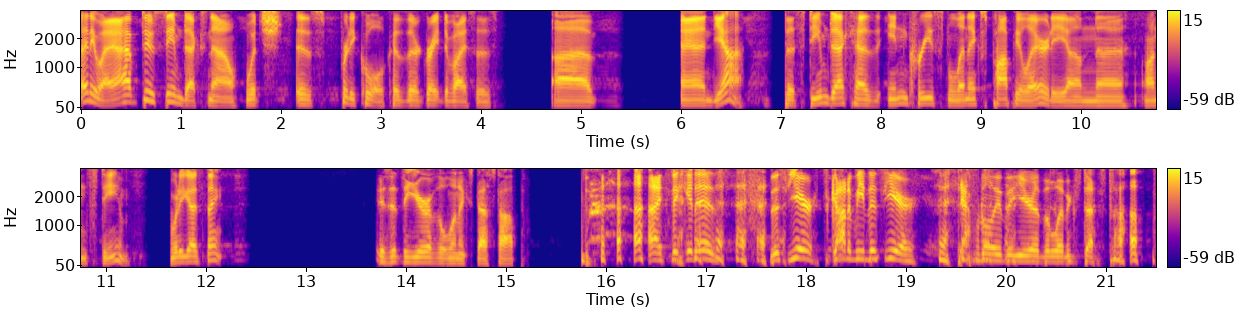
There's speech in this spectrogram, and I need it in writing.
anyway, I have two Steam Decks now, which is pretty cool because they're great devices. Uh, and yeah, the Steam Deck has increased Linux popularity on uh, on Steam. What do you guys think? Is it the year of the Linux desktop? I think it is this year. It's got to be this year. It's definitely the year of the Linux desktop.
